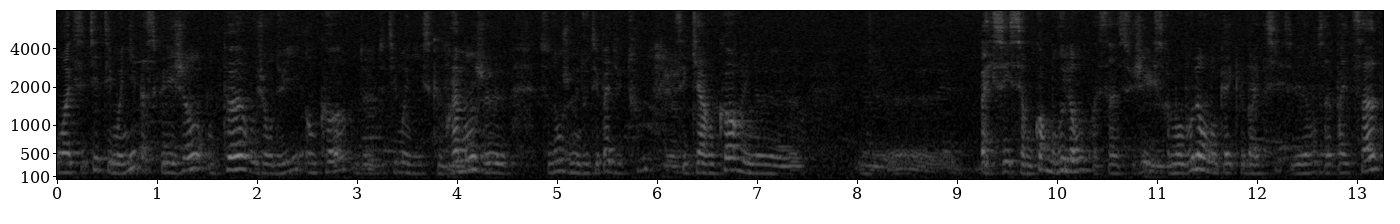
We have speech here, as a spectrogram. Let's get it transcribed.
ont accepté de témoigner parce que les gens ont peur aujourd'hui encore de, témoigner. Ce que vraiment, je, ce dont je ne me doutais pas du tout, c'est qu'il y a encore une... bah c'est encore brûlant, c'est un sujet extrêmement brûlant, donc avec le Brexit, évidemment, ça ne va pas être simple.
